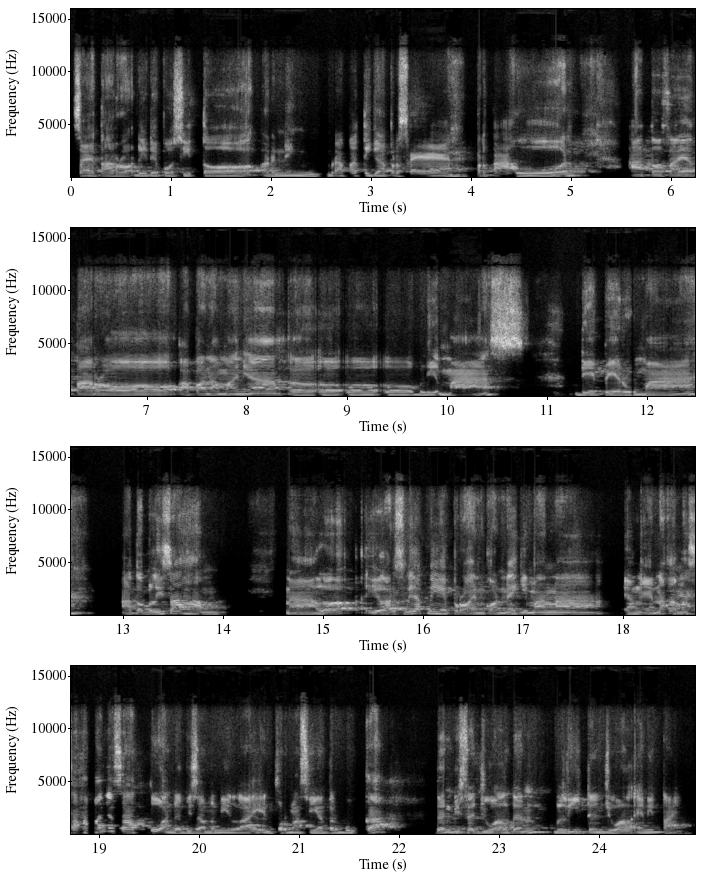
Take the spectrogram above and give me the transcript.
Saya taruh di deposito earning berapa 3% per tahun atau saya taruh apa namanya uh, uh, uh, uh, beli emas, DP rumah atau beli saham. Nah, lo yo harus lihat nih pro and con-nya gimana. Yang enak sama saham hanya satu, Anda bisa menilai informasinya terbuka dan bisa jual dan beli dan jual anytime.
